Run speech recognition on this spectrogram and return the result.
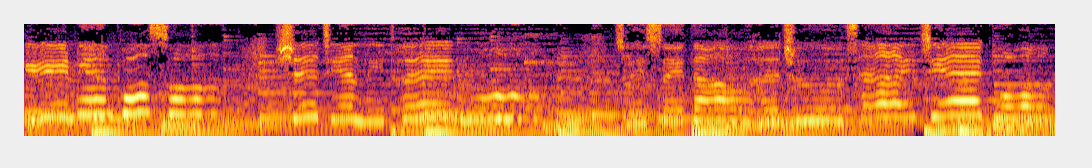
一念婆娑，时间里推磨。追随到何处才结果？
